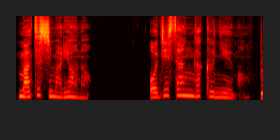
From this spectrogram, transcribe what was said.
松島亮のおじさん学入門。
